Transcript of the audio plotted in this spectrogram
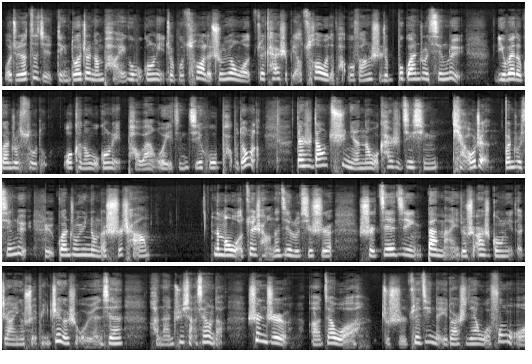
我觉得自己顶多就能跑一个五公里就不错了，是用我最开始比较错误的跑步方式，就不关注心率，一味的关注速度。我可能五公里跑完，我已经几乎跑不动了。但是当去年呢，我开始进行调整，关注心率，关注运动的时长，那么我最长的记录其实是接近半马，也就是二十公里的这样一个水平，这个是我原先很难去想象的，甚至。呃，在我就是最近的一段时间，我父母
